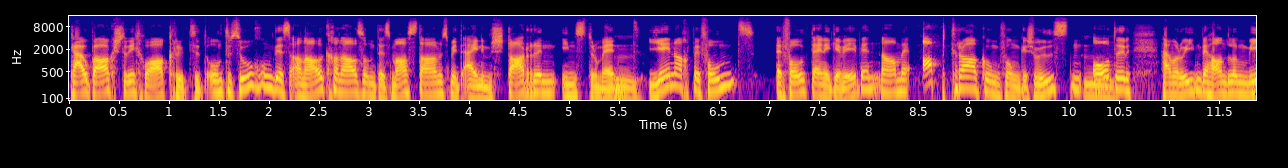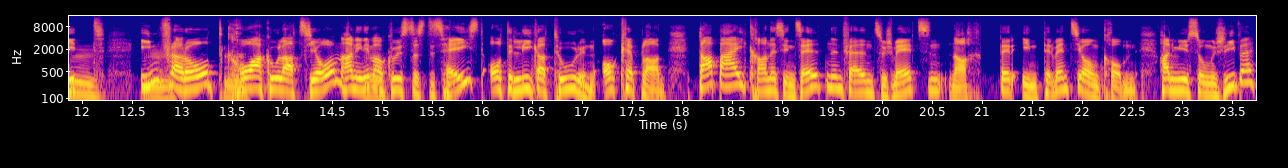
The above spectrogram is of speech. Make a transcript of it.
Gelb angestrichen und angekreuzt. Untersuchung des Analkanals und des Mastarms mit einem starren Instrument. Mhm. Je nach Befund erfolgt eine Gewebeentnahme, Abtragung von Geschwülsten Mhm. oder Hämorrhoidenbehandlung mit Infrarotkoagulation. Habe ich nicht mal gewusst, dass das heisst. Oder Ligaturen. Okay, Plan. Dabei kann es in seltenen Fällen zu Schmerzen nach der Intervention kommen. Habe ich müssen unterschreiben. Und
